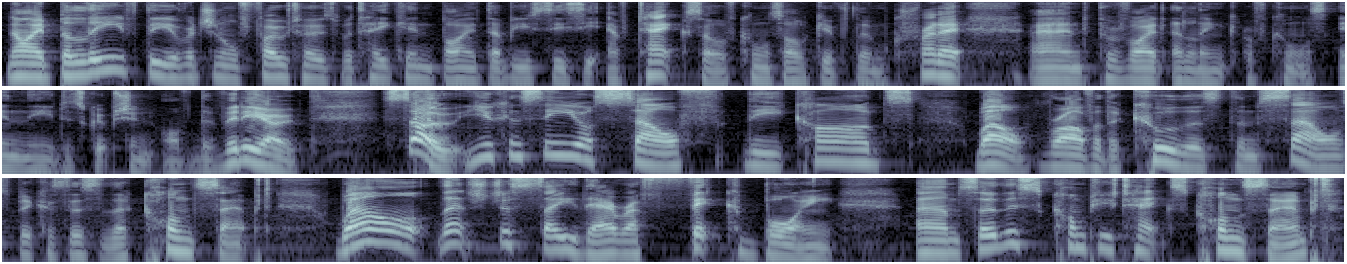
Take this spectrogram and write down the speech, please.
Now I believe the original photos were taken by WCCF Tech, so of course I'll give them credit and provide a link of course in the description of the video. So you can see yourself the cards, well rather the coolers themselves because this is the concept, well let's just say they're a thick boy. Um, so this Computex concept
